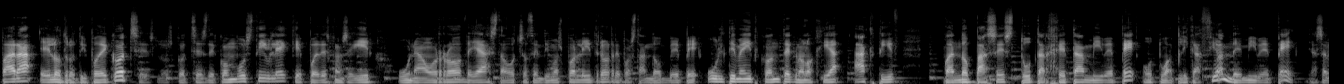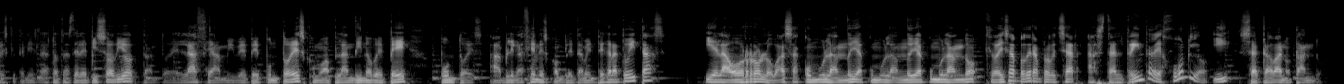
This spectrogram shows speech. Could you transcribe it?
para el otro tipo de coches, los coches de combustible que puedes conseguir un ahorro de hasta 8 céntimos por litro repostando BP Ultimate con tecnología Active cuando pases tu tarjeta Mi BP o tu aplicación de Mi BP. Ya sabéis que tenéis las notas del episodio, tanto el enlace a mibp.es como a plandinobp.es. Aplicaciones completamente gratuitas y el ahorro lo vas acumulando y acumulando y acumulando que vais a poder aprovechar hasta el 30 de junio y se acaba notando.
